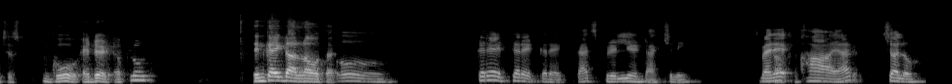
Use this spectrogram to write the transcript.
just go edit upload दिन का एक डालना होता है oh correct, correct, correct. That's brilliant, actually. मैंने हाँ यार चलो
